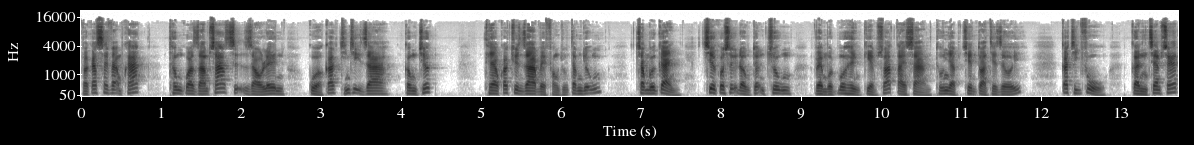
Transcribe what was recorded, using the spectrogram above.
và các sai phạm khác thông qua giám sát sự giàu lên của các chính trị gia, công chức. Theo các chuyên gia về phòng chống tham nhũng, trong bối cảnh chưa có sự đồng thuận chung về một mô hình kiểm soát tài sản thu nhập trên toàn thế giới. Các chính phủ cần xem xét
